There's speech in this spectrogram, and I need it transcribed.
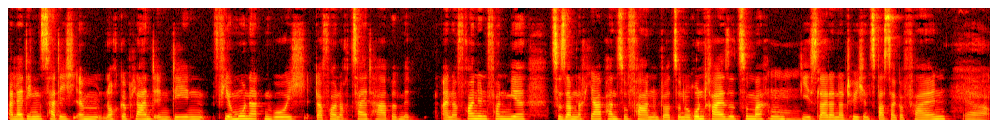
Allerdings hatte ich ähm, noch geplant, in den vier Monaten, wo ich davor noch Zeit habe, mit einer Freundin von mir zusammen nach Japan zu fahren und dort so eine Rundreise zu machen. Mhm. Die ist leider natürlich ins Wasser gefallen. Ja,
